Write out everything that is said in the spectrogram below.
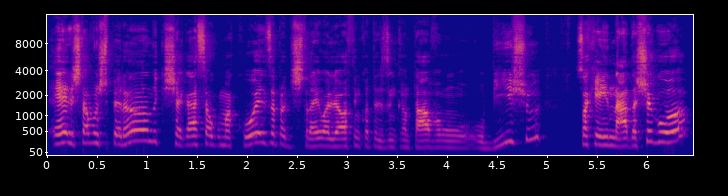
eles estavam esperando que chegasse alguma coisa para distrair o Alioth enquanto eles encantavam o bicho. Só que aí nada chegou.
